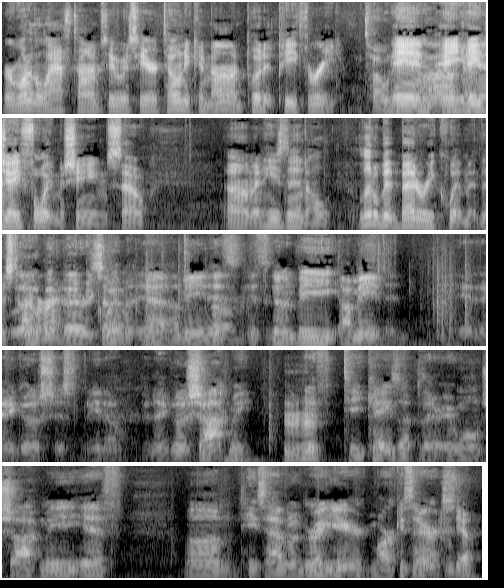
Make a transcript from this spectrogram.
or one of the last times he was here, Tony Kanaan put it P3 Tony in a man. AJ Foyt machine. So, um, and he's in a little bit better equipment this time. a time little around. bit better So, equipment. yeah, I mean, it's um, it's gonna be. I mean, it ain't gonna just you know it ain't gonna shock me mhm. if TK's up there. It won't shock me if um, he's having a great year. Marcus Ericsson Yep.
